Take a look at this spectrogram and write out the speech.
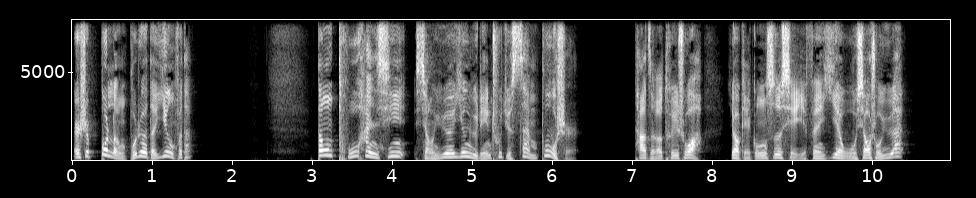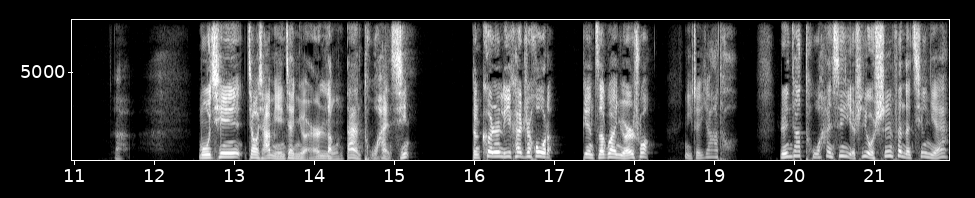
而是不冷不热的应付他。当涂汉新想约英玉林出去散步时，他则推说啊要给公司写一份业务销售预案。母亲焦霞敏见女儿冷淡涂汉新，等客人离开之后呢，便责怪女儿说：“你这丫头，人家涂汉新也是有身份的青年，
